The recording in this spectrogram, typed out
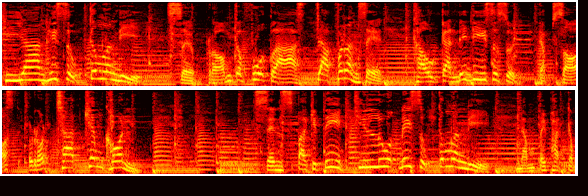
ที่ย่างให้สุกกำลังดี เสิร์ฟพร้อมกับฟัวกลาสจากฝรั่งเศส เข้ากันได้ดีสุดๆ กับซอสรสชาติเข้มข้น เส้นสปาเกตตี้ที่ลวกได้สุกกำลังดีนำไปผัดกับ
